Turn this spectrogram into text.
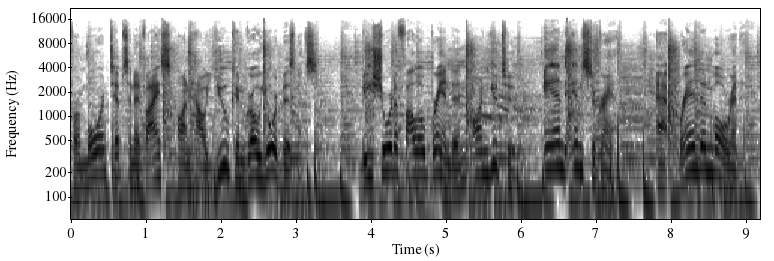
for more tips and advice on how you can grow your business. Be sure to follow Brandon on YouTube and Instagram at Brandon Mulrenin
